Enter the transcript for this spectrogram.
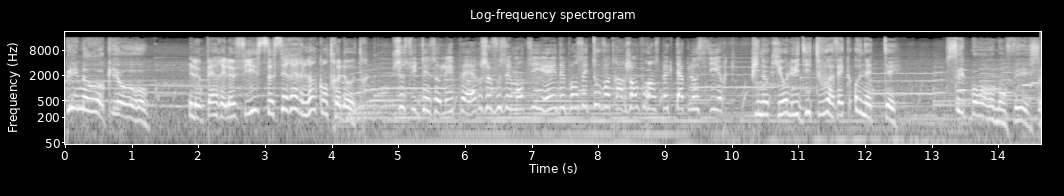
Pinocchio Le père et le fils se serrèrent l'un contre l'autre. Je suis désolée, père. Je vous ai menti et dépensé tout votre argent pour un spectacle au cirque. Pinocchio lui dit tout avec honnêteté. C'est bon, mon fils.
